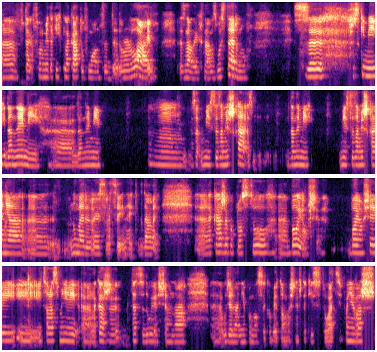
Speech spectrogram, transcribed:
e, w, ta, w formie takich plakatów Wanted Dead or Alive, znanych nam z westernów, z wszystkimi ich danymi, e, danymi mm, miejsce zamieszkania, danymi miejsce zamieszkania, e, numery rejestracyjne i tak. E, lekarze po prostu e, boją się. Boją się i, i, i, coraz mniej lekarzy decyduje się na udzielanie pomocy kobietom właśnie w takiej sytuacji, ponieważ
